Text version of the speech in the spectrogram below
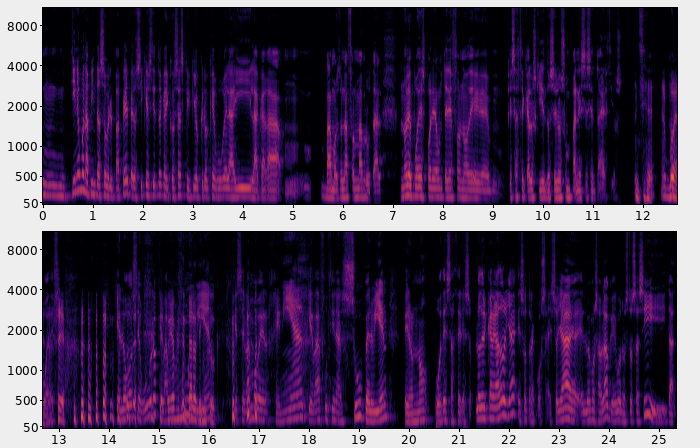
Mm, tiene buena pinta sobre el papel, pero sí que es cierto que hay cosas que yo creo que Google ahí la caga, mm, vamos, de una forma brutal. No le puedes poner a un teléfono de que se acerca a los 500 euros un panel 60 Hz. bueno, Que luego seguro que va a muy bien, que se va a mover genial, que va a funcionar súper bien, pero no puedes hacer eso. Lo del cargador ya es otra cosa. Eso ya eh, lo hemos hablado, que bueno, esto es así y tal.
